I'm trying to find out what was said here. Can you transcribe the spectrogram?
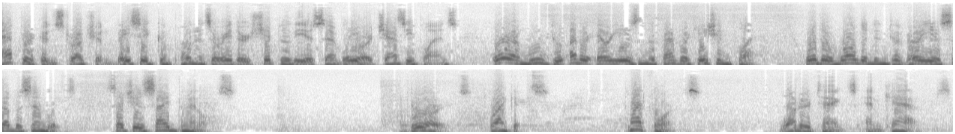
After construction, basic components are either shipped to the assembly or chassis plants or are moved to other areas in the fabrication plant where they're welded into various sub-assemblies, such as side panels, doors, brackets, platforms, water tanks, and cabs.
